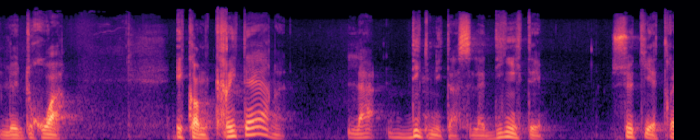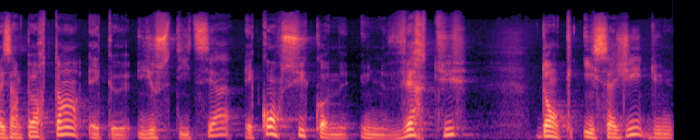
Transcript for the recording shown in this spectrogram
le droit, et comme critère la dignitas, la dignité. Ce qui est très important est que justitia est conçue comme une vertu donc il s'agit d'une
